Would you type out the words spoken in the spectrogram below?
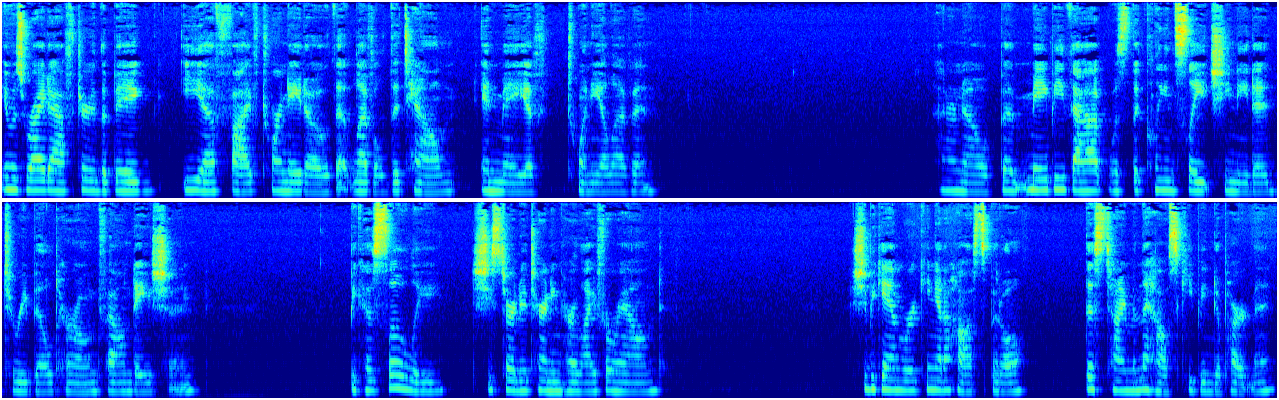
It was right after the big EF5 tornado that leveled the town in May of 2011. I don't know, but maybe that was the clean slate she needed to rebuild her own foundation because slowly she started turning her life around. She began working at a hospital, this time in the housekeeping department.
